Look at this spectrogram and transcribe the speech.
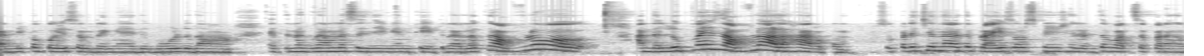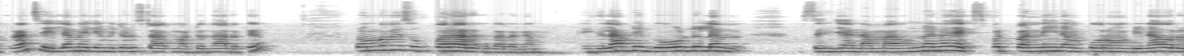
கண்டிப்பாக போய் சொல்கிறீங்க இது கோல்டு தான். எத்தனை கிராமில் செஞ்சீங்கன்னு கேட்குற அளவுக்கு அவ்வளோ அந்த லுக் வைஸ் அவ்வளோ அழகாக இருக்கும். ஸோ பிடிச்சிருந்தா எடுத்து ப்ரைஸ் ஒரு ஸ்க்ரீன்ஷாட் எடுத்து வாட்ஸ்அப் பண்ணுங்கள் ஃப்ரெண்ட்ஸ் எல்லாமே லிமிட்டட் ஸ்டாக் மட்டும்தான் இருக்குது ரொம்பவே சூப்பராக இருக்குது பாருங்கள் இதெல்லாம் அப்படியே கோல்டில் செஞ்ச நம்ம உண்மையிலுமே எக்ஸ்பெக்ட் பண்ணி நம்ம போகிறோம் அப்படின்னா ஒரு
